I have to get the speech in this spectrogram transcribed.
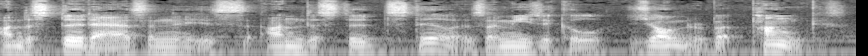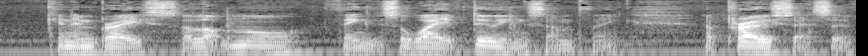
understood as and is understood still as a musical genre, but punk can embrace a lot more things. It's a way of doing something, a process of,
